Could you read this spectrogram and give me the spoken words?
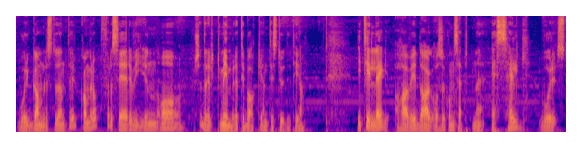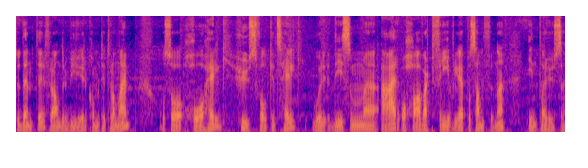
hvor gamle studenter kommer opp for å se revyen og generelt mimre tilbake igjen til studietida. I tillegg har vi i dag også konseptene S-helg, hvor studenter fra andre byer kommer til Trondheim. Og så H-helg, husfolkets helg, hvor de som eh, er og har vært frivillige på Samfunnet, inntar huset.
